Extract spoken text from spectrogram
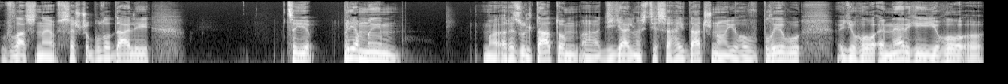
власне, все, що було далі, це є прямим результатом е, діяльності Сагайдачного, його впливу, його енергії, його.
